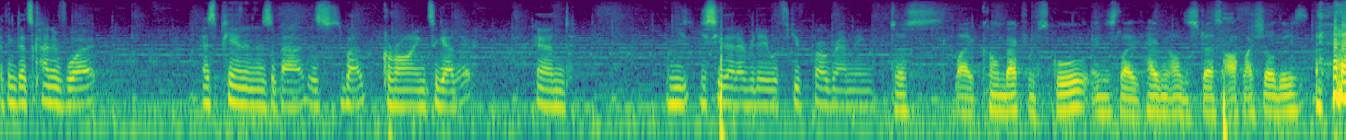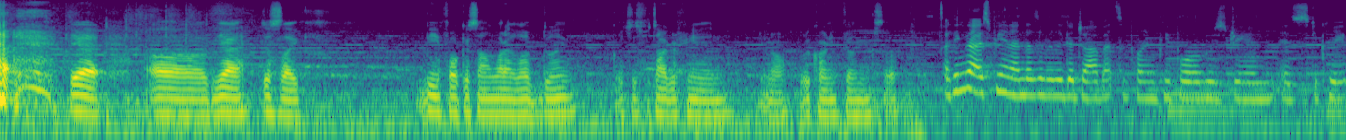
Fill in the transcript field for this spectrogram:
I think that's kind of what SPNN is about, is about growing together. And, you, you see that every day with youth programming. Just like coming back from school and just like having all the stress off my shoulders. yeah, uh, yeah, just like being focused on what I love doing, which is photography and, you know, recording, filming stuff. I think that SPNN does a really good job at supporting people whose dream is to create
